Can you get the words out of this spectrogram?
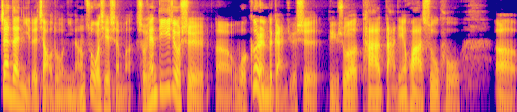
站在你的角度，你能做些什么？首先，第一就是，呃，我个人的感觉是，比如说他打电话诉苦。呃，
